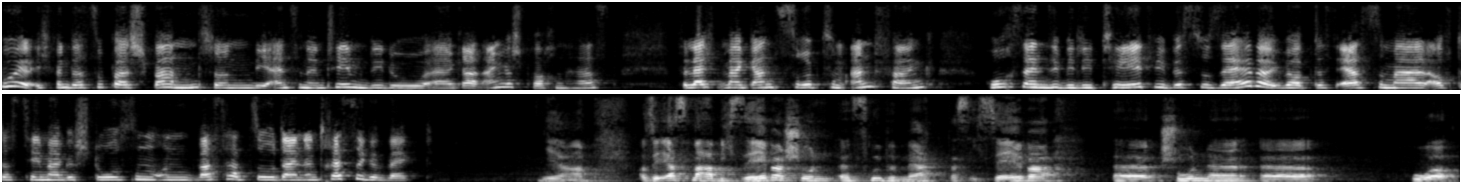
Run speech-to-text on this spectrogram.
cool. Ich finde das super spannend, schon die einzelnen Themen, die du äh, gerade angesprochen hast. Vielleicht mal ganz zurück zum Anfang. Hochsensibilität, wie bist du selber überhaupt das erste Mal auf das Thema gestoßen und was hat so dein Interesse geweckt? Ja, also erstmal habe ich selber schon äh, früh bemerkt, dass ich selber äh, schon eine äh, hohe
